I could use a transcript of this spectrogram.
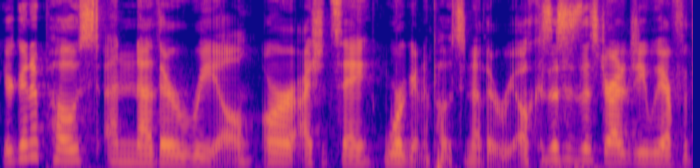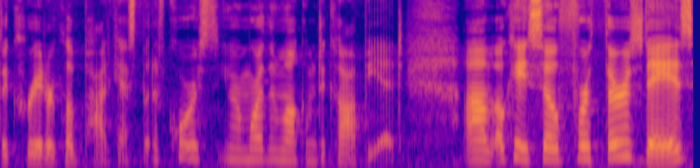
you're gonna post another reel, or I should say, we're gonna post another reel, because this is the strategy we have for the Creator Club podcast. But of course, you're more than welcome to copy it. Um, okay, so for Thursdays,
